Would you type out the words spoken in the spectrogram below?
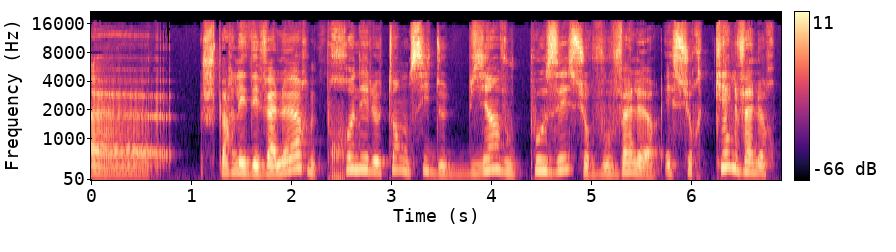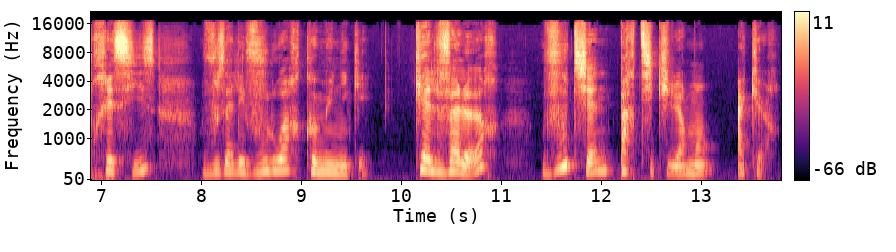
Euh, je parlais des valeurs, prenez le temps aussi de bien vous poser sur vos valeurs et sur quelles valeurs précises vous allez vouloir communiquer. Quelles valeurs vous tiennent particulièrement à cœur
